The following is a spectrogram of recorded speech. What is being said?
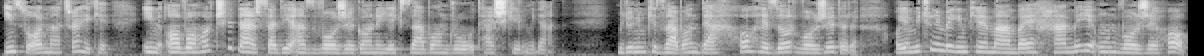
این سوال مطرحه که این آواها چه درصدی از واژگان یک زبان رو تشکیل میدن؟ می‌دونیم که زبان ده ها هزار واژه داره. آیا می‌تونیم بگیم که منبع همه اون واژه ها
